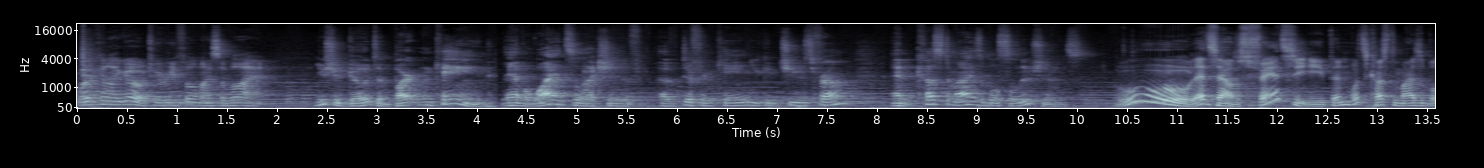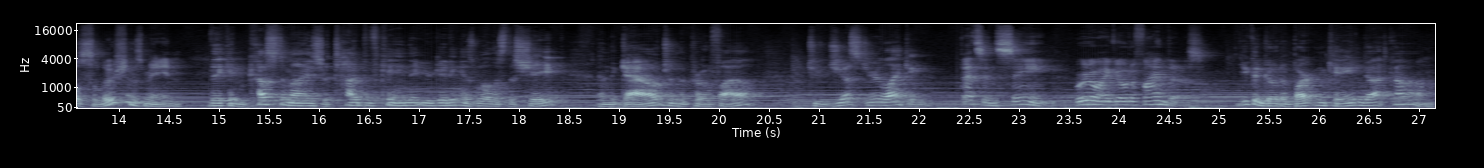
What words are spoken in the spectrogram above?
Where can I go to refill my supply? You should go to Barton Cane. They have a wide selection of, of different cane you can choose from and customizable solutions. Ooh, that sounds fancy, Ethan. What's customizable solutions mean? They can customize the type of cane that you're getting as well as the shape and the gouge and the profile to just your liking. That's insane. Where do I go to find this? You can go to bartoncane.com.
